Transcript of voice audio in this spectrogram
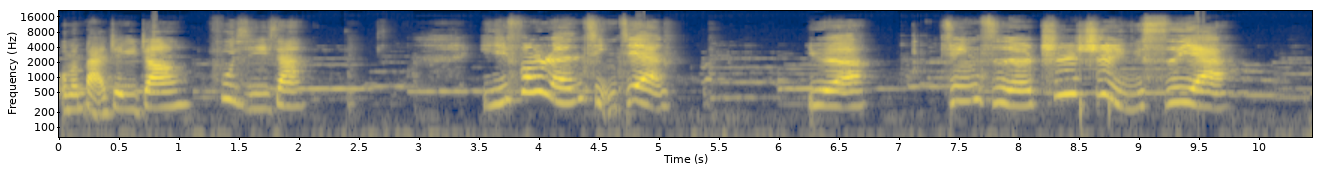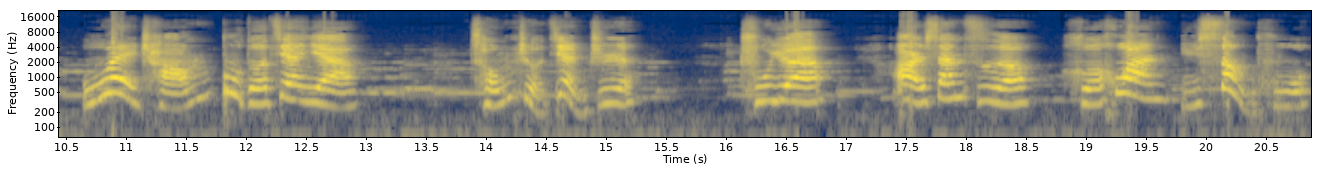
我们把这一章复习一下。宜丰人请见，曰。君子之至于斯也，吾未尝不得见也。从者见之。出曰：“二三子，何患于丧乎？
